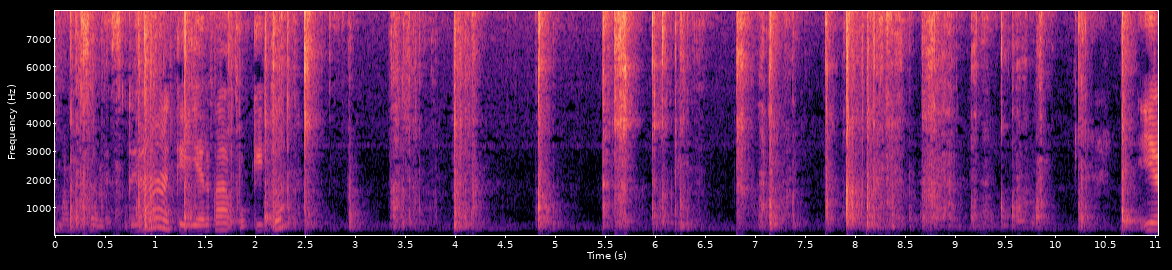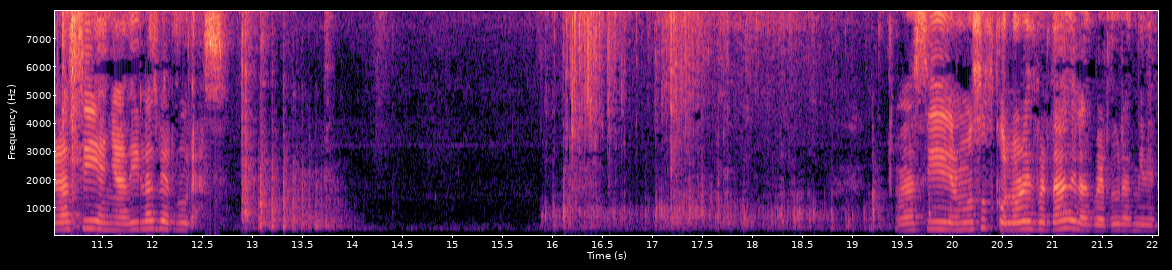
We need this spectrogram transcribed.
Vamos a mezclar a que hierva a poquito. Y ahora sí añadí las verduras. Ahora sí hermosos colores verdad de las verduras miren.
